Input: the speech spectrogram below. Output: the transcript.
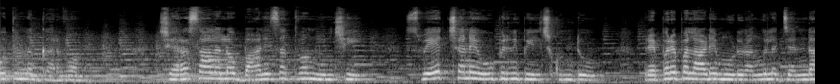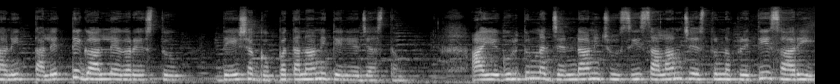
పడిపోతున్న గర్వం చెరసాలలో బానిసత్వం నుంచి స్వేచ్ఛ అనే ఊపిరిని పీల్చుకుంటూ రెపరెపలాడే మూడు రంగుల జెండాని తలెత్తి గాల్లో ఎగరేస్తూ దేశ గొప్పతనాన్ని తెలియజేస్తాం. ఆ ఎగురుతున్న జెండాని చూసి సలాం చేస్తున్న ప్రతిసారి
